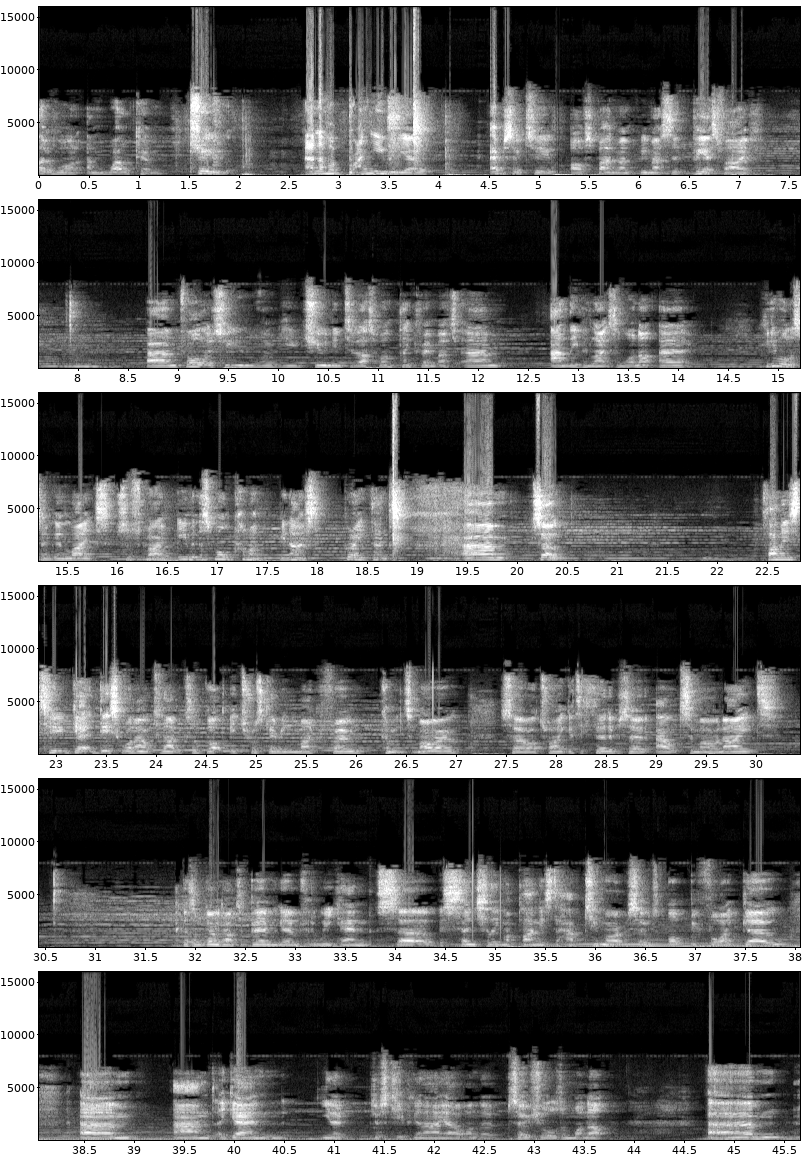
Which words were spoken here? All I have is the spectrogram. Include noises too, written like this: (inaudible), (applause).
Hello everyone and welcome to another brand new video, episode 2 of Spider-Man Remastered PS5. Um, for all those of you, you tuned into the last one, thank you very much, um, and leaving likes and whatnot. Uh, you can do all the same again, likes, subscribe, even a small comment, be nice, great, thanks. Um, so, plan is to get this one out tonight because I've got a Trust Gaming microphone coming tomorrow. So I'll try and get a third episode out tomorrow night because I'm going down to Birmingham for the weekend. So essentially, my plan is to have two more episodes up before I go. Um, and again, you know, just keeping an eye out on the socials and whatnot. Um,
